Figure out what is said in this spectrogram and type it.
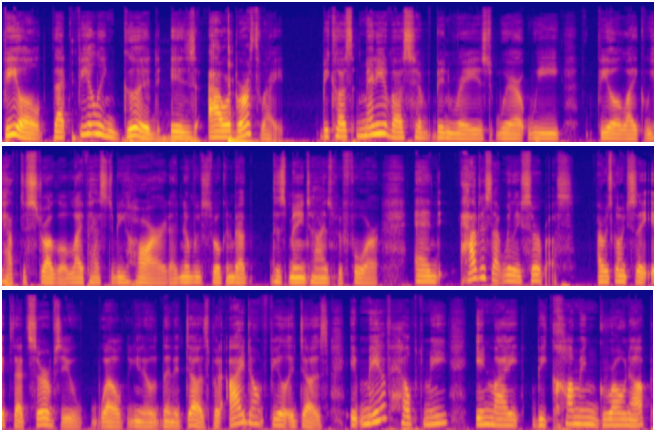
feel that feeling good is our birthright because many of us have been raised where we feel like we have to struggle. Life has to be hard. I know we've spoken about this many times before. And how does that really serve us? I was going to say, if that serves you, well, you know, then it does. But I don't feel it does. It may have helped me in my becoming grown up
